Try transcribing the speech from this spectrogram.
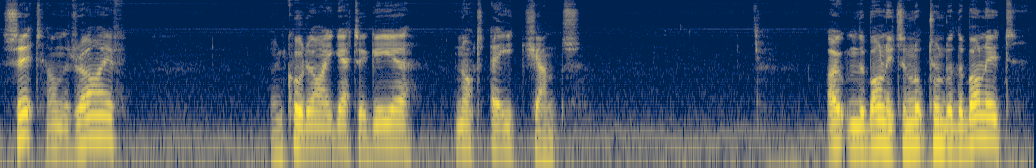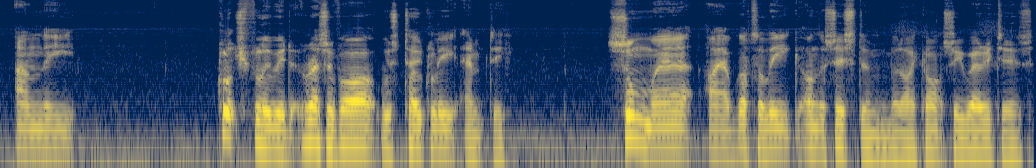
sit on the drive. And could I get a gear? Not a chance. Opened the bonnet and looked under the bonnet, and the clutch fluid reservoir was totally empty. Somewhere I have got a leak on the system, but I can't see where it is.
